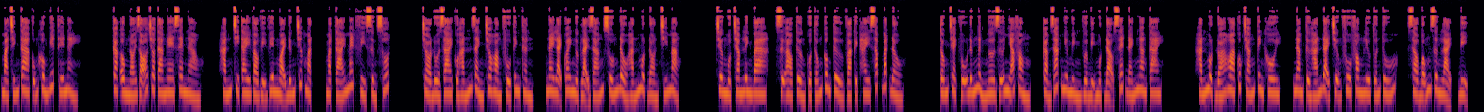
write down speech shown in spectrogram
mà chính ta cũng không biết thế này? Các ông nói rõ cho ta nghe xem nào. Hắn chỉ tay vào vị viên ngoại đứng trước mặt, mặt tái mét vì sừng sốt. Trò đùa dai của hắn dành cho hoàng phủ tinh thần, nay lại quay ngược lại giáng xuống đầu hắn một đòn chí mạng. Chương 103, sự ảo tưởng của Tống công tử và kịch hay sắp bắt đầu. Tống Trạch Vũ đứng ngẩn ngơ giữa nhã phòng, cảm giác như mình vừa bị một đạo sét đánh ngang tai. Hắn một đóa hoa cúc trắng tinh khôi, nam tử hán đại trượng phu phong lưu tuấn tú, sao bỗng dưng lại bị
